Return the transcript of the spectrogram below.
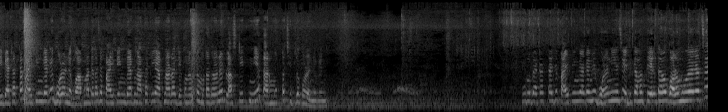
এই ব্যাটারটা পাইপিং ব্যাগে ভরে নেব। আপনাদের কাছে পাইপিং ব্যাগ না থাকলে আপনারা যে কোনো একটা মোটা ধরনের প্লাস্টিক নিয়ে তার মুখটা ছিদ্র করে নেবেন। পুরো ব্যাটারটা যে পাইপিং ব্যাগে আমি ভরে নিয়েছি, এদিকে আমার তেলটাও গরম হয়ে গেছে।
